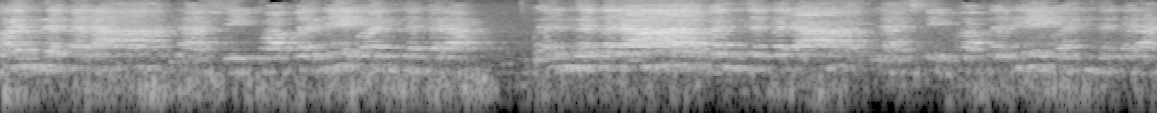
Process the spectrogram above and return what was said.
बंद करा प्लास्टिक वापरणे बंद करा. बंद करा बंद करा प्लास्टिक वापरणे बंद करा.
